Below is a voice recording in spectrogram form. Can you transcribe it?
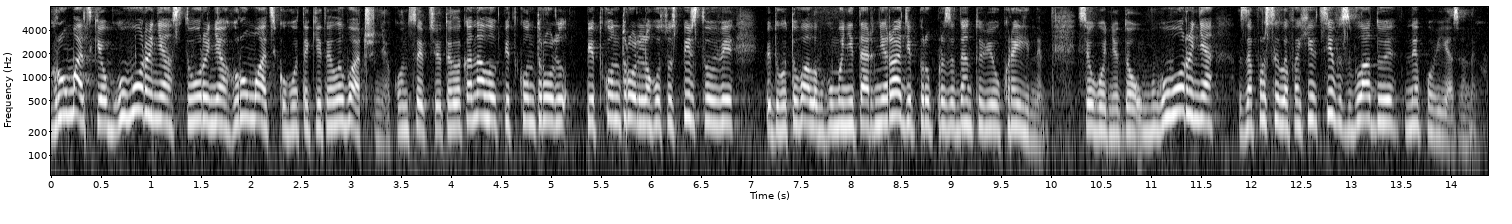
Громадське обговорення, створення громадського такі телебачення. Концепцію телеканалу підконтроль... підконтрольного суспільствові підготували в гуманітарній раді при президентові України. Сьогодні до обговорення запросили фахівців з владою непов'язаних.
